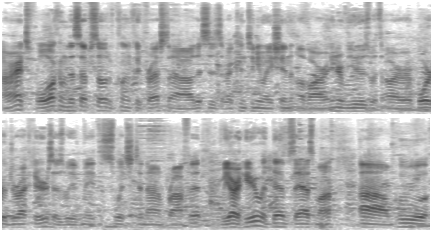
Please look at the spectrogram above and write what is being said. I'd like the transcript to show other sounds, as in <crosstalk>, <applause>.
All right. Well, welcome to this episode of Clinically Pressed. Uh, this is a continuation of our interviews with our board of directors as we've made the switch to nonprofit. We are here with Deb Sazama, um, who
